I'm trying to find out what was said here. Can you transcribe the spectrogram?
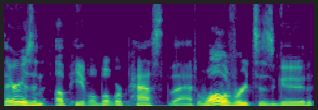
There is an upheaval, but we're past that. Wall of Roots is good.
